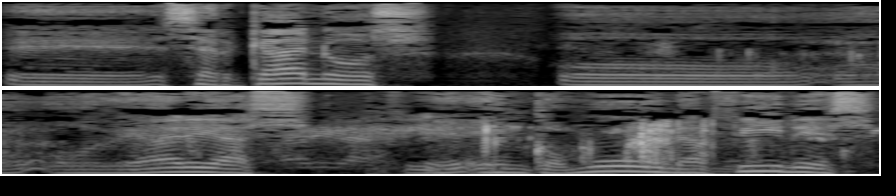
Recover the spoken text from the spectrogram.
eh, cercanos o, o, o, de áreas eh, en común afines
